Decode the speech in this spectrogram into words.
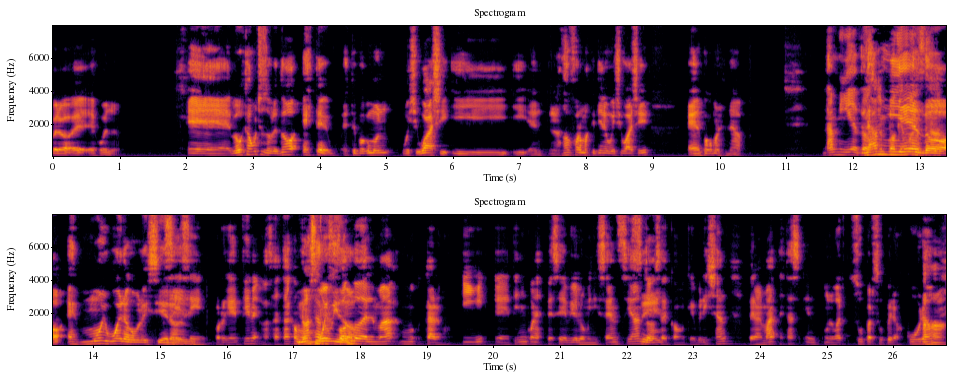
Pero eh, es bueno. Eh, me gusta mucho sobre todo este, este Pokémon Wishiwashi y, y en, en las dos formas que tiene Wishiwashi, el Pokémon Snap. Da miedo. Da miedo. Es muy bueno como lo hicieron. Sí, sí, porque tiene, o sea, está como No muy ruido. fondo del mar, mu- claro, y eh, tienen como una especie de bioluminiscencia, Sí. entonces como que brillan, pero además estás en un lugar súper, súper oscuro, Ajá.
